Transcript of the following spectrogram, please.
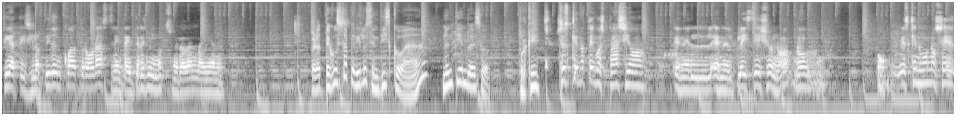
Fíjate, si lo pido en 4 horas, 33 minutos me lo dan mañana. Pero te gusta pedirlos en disco, ¿ah? No entiendo eso. ¿Por qué? Pues es que no tengo espacio en el, en el PlayStation, ¿no? No. Es que no, no sé.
